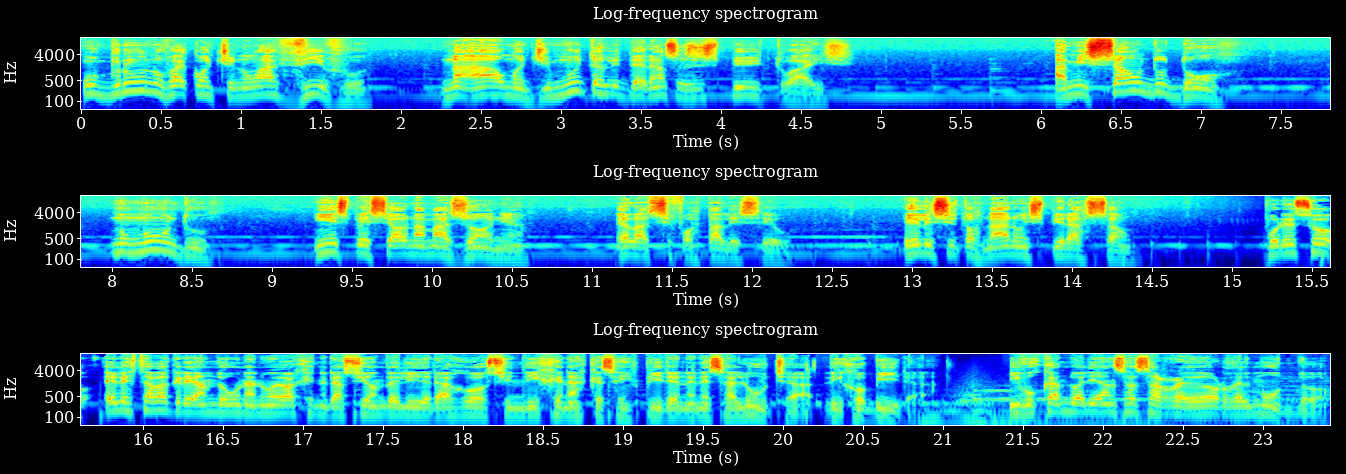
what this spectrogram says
O Bruno vai continuar vivo na alma de muitas lideranças espirituais. A missão do Dom no mundo, em especial na Amazônia, ela se fortaleceu. Eles se tornaram inspiração. Por eso, él estaba creando una nueva generación de liderazgos indígenas que se inspiren en esa lucha, dijo Vira, y buscando alianzas alrededor del mundo,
